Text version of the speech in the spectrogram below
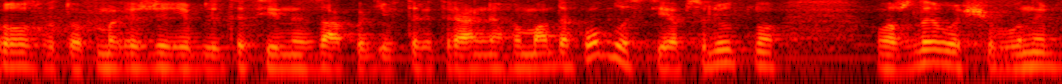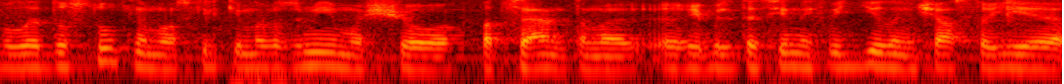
розвиток мережі реабілітаційних закладів в територіальних громадах області. І абсолютно важливо, щоб вони були доступними, оскільки ми розуміємо, що пацієнтами реабілітаційних відділень часто є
